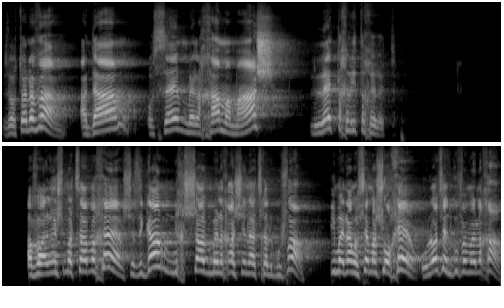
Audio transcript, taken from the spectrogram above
זה אותו דבר. אדם עושה מלאכה ממש לתכלית אחרת. אבל יש מצב אחר, שזה גם נחשב מלאכה שאינה צריכה לגופה. אם אדם עושה משהו אחר, הוא לא עושה את גוף המלאכה.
